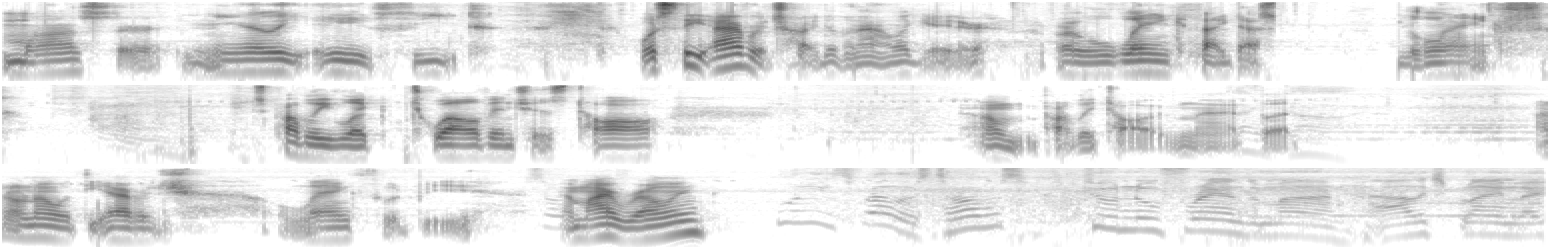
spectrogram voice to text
Monster, nearly eight feet. What's the average height of an alligator? Or length, I guess. Length. It's probably like 12 inches tall. I'm probably taller than that, but I don't know what the average length would be. Am I rowing? Who are these fellas, Thomas? Two new friends of mine. I'll explain later.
